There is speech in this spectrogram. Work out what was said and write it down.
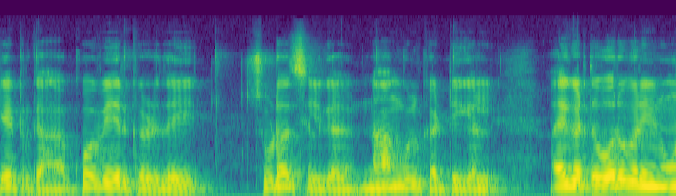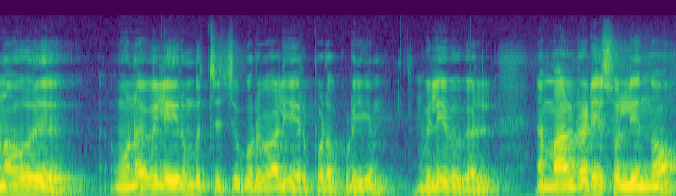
கேட்டிருக்காங்க. கோவேர் கழுதை சுடர் செல்கள் நாங்குல் கட்டிகள் அதுக்கடுத்து ஒருவரின் உணவு உணவில் இரும்பு சத்து குறைவால் ஏற்படக்கூடிய விளைவுகள். நம்ம ஆல்ரெடி சொல்லியிருந்தோம்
